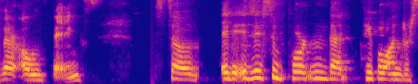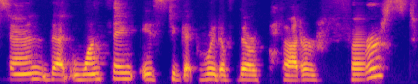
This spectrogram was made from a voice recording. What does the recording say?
their own things. So it, it is important that people understand that one thing is to get rid of their clutter first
